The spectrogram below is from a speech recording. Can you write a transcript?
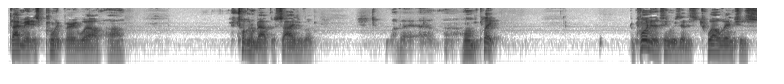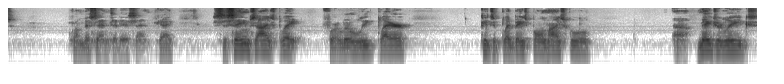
Guy made his point very well. Uh, he's talking about the size of a of a, a, a home plate. The point of the thing was that it's 12 inches from this end to this end. Okay, it's the same size plate for a little league player, kids that play baseball in high school, uh, major leagues,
